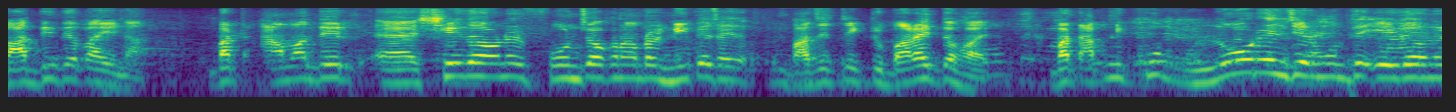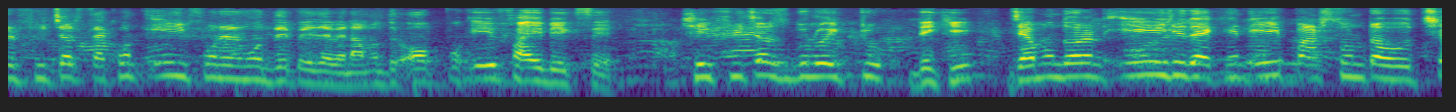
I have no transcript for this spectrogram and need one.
বাদ দিতে পারি না। বাট আমাদের সেই ধরনের ফোন যখন আমরা নিতে চাই বাজেটটা একটু বাড়াইতে হয়। বাট আপনি খুব লো রেঞ্জের মধ্যে এই ধরনের ফিচার্স এখন এই ফোনের মধ্যে পেয়ে যাবেন, আমাদের অপো এ ফাইভ এক্স এ। সেই ফিচার্সগুলো একটু দেখি। যেমন ধরেন, এই যে দেখেন, এই পার্সনটা হচ্ছে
